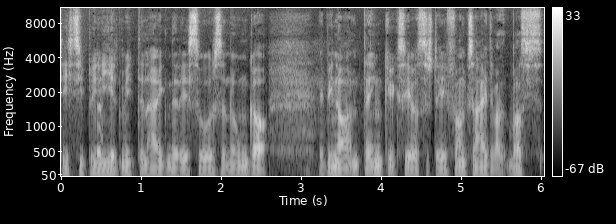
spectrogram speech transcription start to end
diszipliniert mit den eigenen Ressourcen umgehen. Ich bin am Denken, gewesen, was der Stefan gesagt hat. Was,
